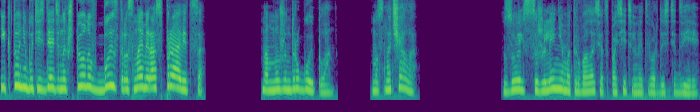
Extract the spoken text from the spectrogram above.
и кто-нибудь из дядиных шпионов быстро с нами расправится. Нам нужен другой план. Но сначала... Зоэль с сожалением оторвалась от спасительной твердости двери.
